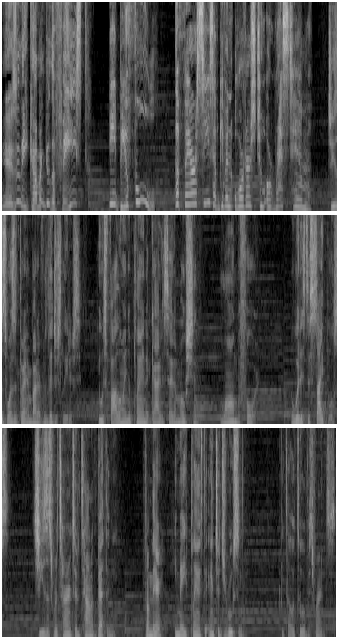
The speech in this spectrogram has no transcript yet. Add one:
Isn't he coming to the feast? He'd be a fool. The Pharisees have given orders to arrest him. Jesus wasn't threatened by the religious leaders. He was following the plan that God had set in motion long before. And with his disciples, Jesus returned to the town of Bethany. From there, he made plans to enter Jerusalem. He told two of his friends.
